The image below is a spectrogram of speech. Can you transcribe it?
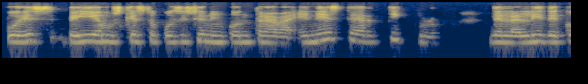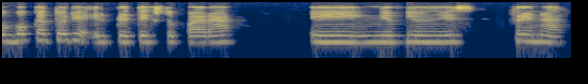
pues veíamos que esta oposición encontraba en este artículo de la ley de convocatoria el pretexto para, en mi opinión, es frenar,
